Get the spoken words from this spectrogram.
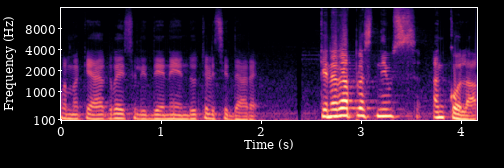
ಕ್ರಮಕ್ಕೆ ಆಗ್ರಹಿಸಲಿದ್ದೇನೆ ಎಂದು ತಿಳಿಸಿದ್ದಾರೆ. Canara plus news Ankola.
